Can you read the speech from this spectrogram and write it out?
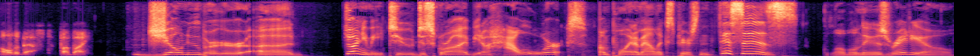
All the best. Bye bye. Joe Neuberger. Uh, joining me to describe, you know, how it works. On point, I'm Alex Pierson. This is Global News Radio.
